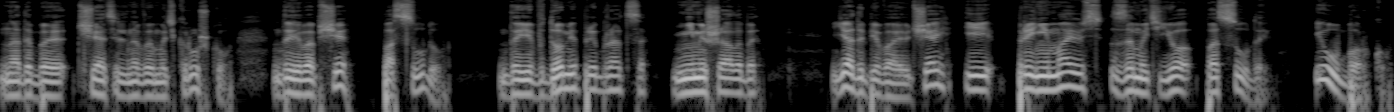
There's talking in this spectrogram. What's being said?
Надо бы тщательно вымыть кружку, да и вообще посуду. Да и в доме прибраться не мешало бы. Я допиваю чай и принимаюсь за мытье посуды и уборку.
